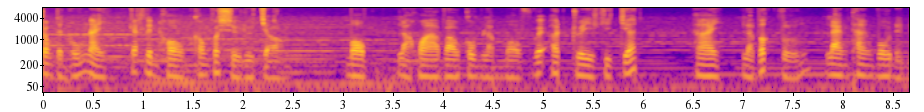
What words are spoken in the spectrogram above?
Trong tình huống này, các linh hồn không có sự lựa chọn. Một là hòa vào cùng làm một với Erdtree khi chết. Hai là vất vưởng, lang thang vô định.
